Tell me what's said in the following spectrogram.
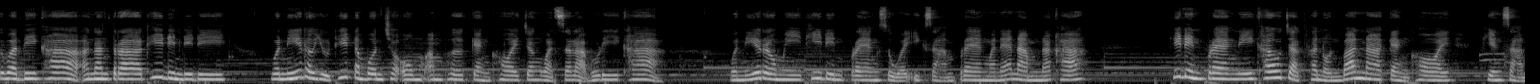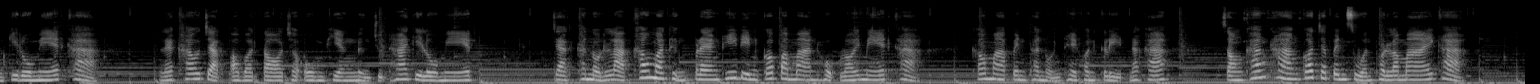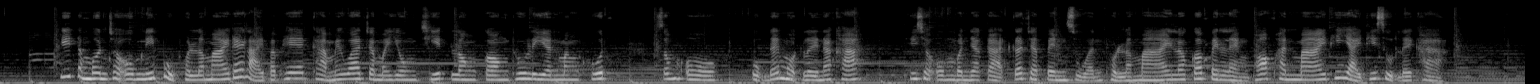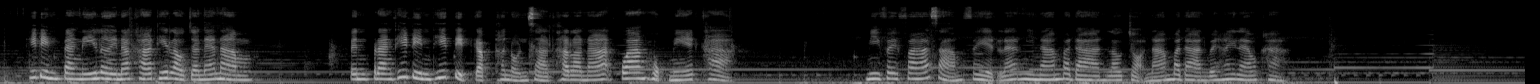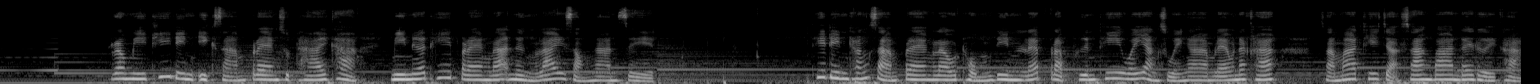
สวัสดีค่ะ อนันตราที่ดินดีๆ วันนี้เราอยู่ที่ตำบลชะอม อำเภอแก่งคอยจังหวัดสระบุรีค่ะ วันนี้เรามีที่ดินแปลงสวยอีก 3 แปลงมาแนะนำนะคะ ที่ดินแปลงนี้เข้าจากถนนบ้านนาแก่งคอยเพียง 3 กิโลเมตรค่ะ และเข้าจากอบตชะอมเพียง 1.5 กิโลเมตร จากถนนหลักเข้ามาถึงแปลงที่ดินก็ประมาณ 600 เมตรค่ะ เข้ามาเป็นถนนเทคอนกรีตนะคะ สองข้างทางก็จะเป็นสวนผลไม้ค่ะ ที่ตำบลชะอมนี้ปลูกผลไม้ได้หลายประเภทค่ะ ไม่ว่าจะมายงชิดลองกองทุเรียนมังคุด ส้มโอ ปลูกได้หมดเลยนะคะ ที่ชะอมบรรยากาศก็จะเป็นสวนผลไม้แล้วก็เป็นแหล่งเพาะพันธุ์ไม้ที่ใหญ่ที่สุดเลยค่ะ ที่ดินแปลงนี้เลยนะคะที่เราจะแนะนำเป็นแปลงที่ดินที่ติดกับถนนสาธารณะกว้าง 6 เมตรค่ะ มีไฟฟ้า 3 เฟสและมีน้ำบาดาล เราเจาะน้ำบาดาลไว้ให้แล้วค่ะ เรามีที่ดินอีก 3 แปลงสุดท้ายค่ะ มีเนื้อที่แปลงละ 1 ไร่ 2 งานเศษ ที่ดินทั้ง 3 แปลงเราถมดินและปรับพื้นที่ไว้อย่างสวยงามแล้วนะคะ สามารถที่จะสร้างบ้านได้เลยค่ะ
